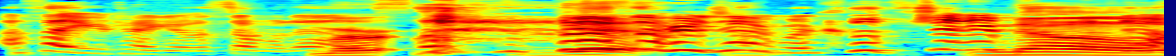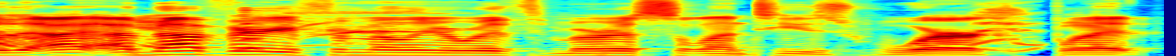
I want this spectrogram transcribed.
I thought you were talking about someone else. Mer- I yeah. thought you were talking about Cliff Chambers. No, but I, I'm okay. not very familiar with Marissa Lenti's work, but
